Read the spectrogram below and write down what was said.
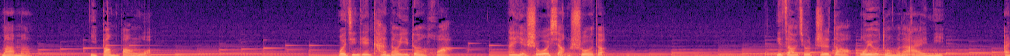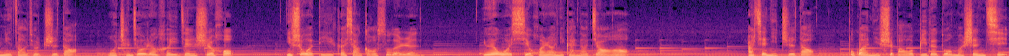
妈妈，你帮帮我。我今天看到一段话，那也是我想说的。你早就知道我有多么的爱你，而你早就知道我成就任何一件事后，你是我第一个想告诉的人，因为我喜欢让你感到骄傲。而且你知道，不管你是把我逼得多么生气，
